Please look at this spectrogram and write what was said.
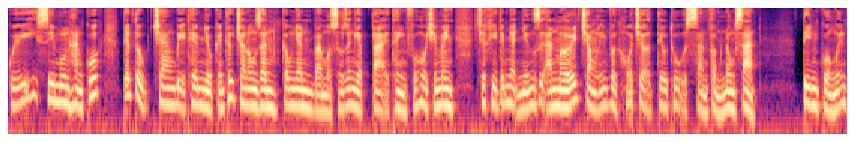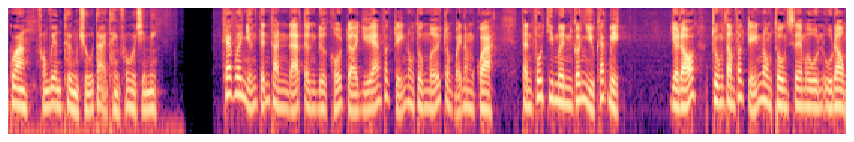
Quỹ Simun Hàn Quốc tiếp tục trang bị thêm nhiều kiến thức cho nông dân, công nhân và một số doanh nghiệp tại Thành phố Hồ Chí Minh trước khi tiếp nhận những dự án mới trong lĩnh vực hỗ trợ tiêu thụ sản phẩm nông sản. Tin của Nguyễn Quang, phóng viên thường trú tại Thành phố Hồ Chí Minh. Khác với những tỉnh thành đã từng được hỗ trợ dự án phát triển nông thôn mới trong 7 năm qua, Thành phố Hồ Chí Minh có nhiều khác biệt. Do đó, Trung tâm Phát triển Nông thôn Seoul Udon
